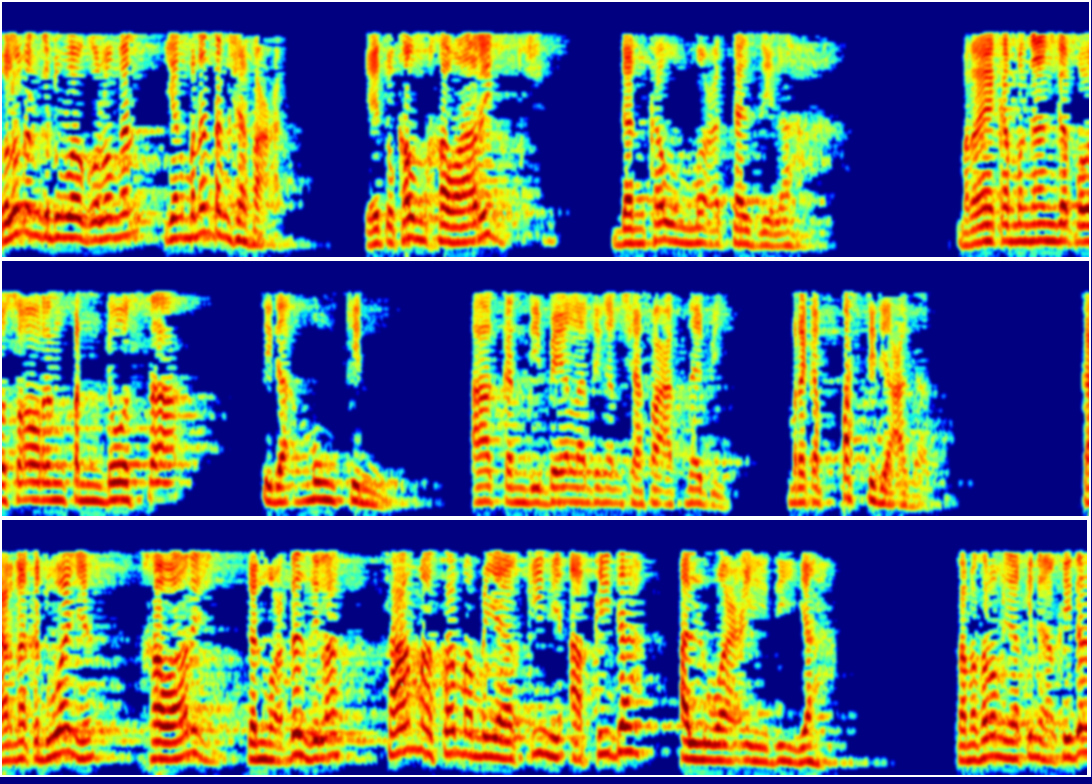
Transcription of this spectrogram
Golongan kedua golongan yang menentang syafaat. Yaitu kaum Khawarij dan kaum Mu'tazilah. Mereka menganggap bahwa seorang pendosa tidak mungkin akan dibela dengan syafaat Nabi. Mereka pasti diazab. Karena keduanya, Khawarij dan Mu'tazilah sama-sama meyakini akidah al-wa'idiyah. Sama-sama meyakini akidah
